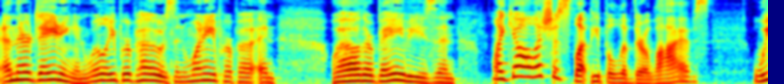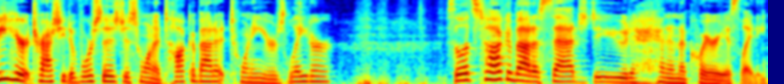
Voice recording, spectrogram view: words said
and they're dating. And will he propose? And when he propose? And well, they're babies. And like y'all, let's just let people live their lives. We here at Trashy Divorces just want to talk about it 20 years later. So let's talk about a Sag dude and an Aquarius lady.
